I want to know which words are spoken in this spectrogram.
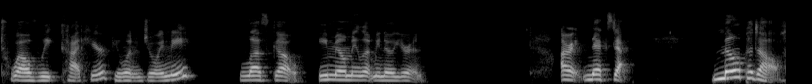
12 week cut here. If you want to join me, let's go. Email me, let me know you're in. All right, next up Mel Padal.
